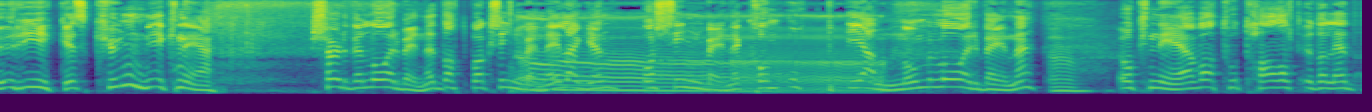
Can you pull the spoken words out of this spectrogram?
rykes kun i kneet. Sjølve lårbeinet datt bak skinnbeinet i leggen, og skinnbeinet kom opp gjennom lårbeinet. Og kneet var totalt ut av ledd.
